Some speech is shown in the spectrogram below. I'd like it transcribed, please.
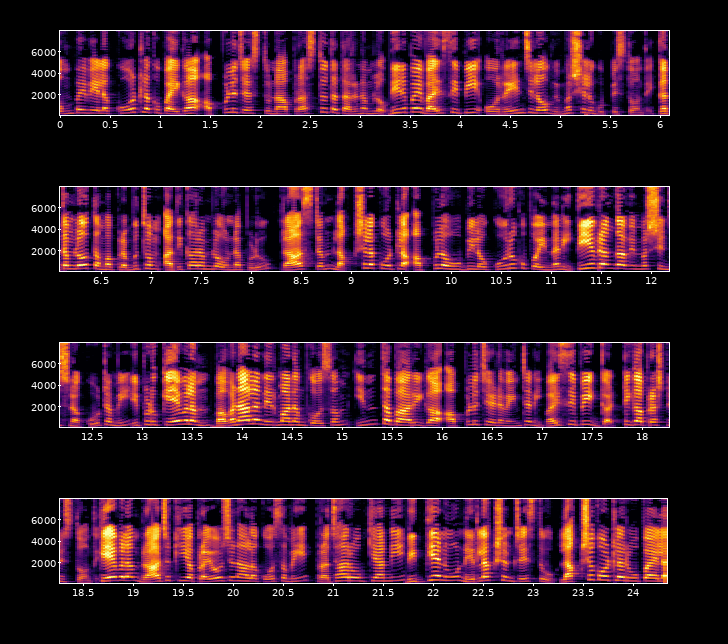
తొంభై వేల కోట్లకు పైగా అప్పులు చేస్తున్న ప్రస్తుత తరుణంలో దీనిపై వైసీపీ ఓ రేంజ్లో విమర్శలు గుప్పిస్తోంది. గతంలో తమ ప్రభుత్వం అధికారంలో ఉన్నప్పుడు రాష్ట్రం లక్షల కోట్ల అప్పుల ఊబిలో కూరుకుపోయిందని తీవ్రంగా విమర్శించిన కూటమి ఇప్పుడు కేవలం భవనాల నిర్మాణం కోసం ఇంత భారీగా అప్పులు చేయడం ఏంటని వైసీపీ గట్టిగా ప్రశ్న ప్రశ్నిస్తోంది. కేవలం రాజకీయ ప్రయోజనాల కోసమే ప్రజారోగ్యాన్ని విద్యను నిర్లక్ష్యం చేస్తూ లక్ష కోట్ల రూపాయల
